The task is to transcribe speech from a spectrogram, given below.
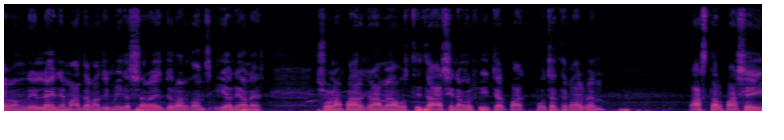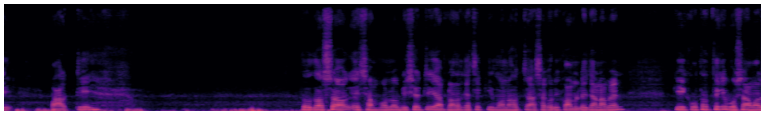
এবং রেল লাইনের মাঝামাঝি মিরেশ্বরাই জোরারগঞ্জ ইউনিয়নের সোনাপাহাড় গ্রামে অবস্থিত আশিনগর ফিউচার পার্ক পৌঁছাতে পারবেন। রাস্তার পাশেই পার্কটি। তো দর্শক, এই সম্পূর্ণ বিষয়টি আপনাদের কাছে কী মনে হচ্ছে আশা করি কমেন্টে জানাবেন। কে কোথা থেকে বসে আমার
